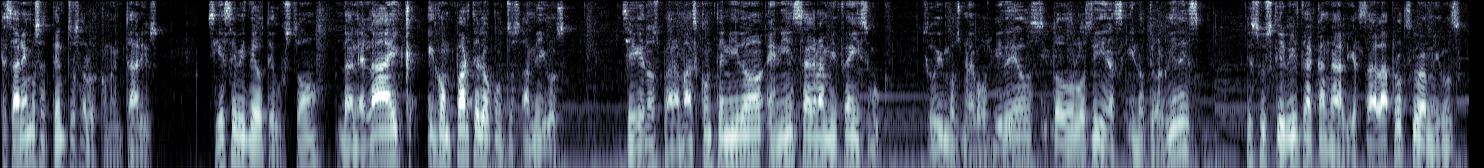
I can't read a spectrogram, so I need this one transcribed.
Estaremos atentos a los comentarios. Si este video te gustó, dale like y compártelo con tus amigos. Síguenos para más contenido en Instagram y Facebook. Subimos nuevos videos todos los días y no te olvides de suscribirte al canal y hasta la próxima amigos.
